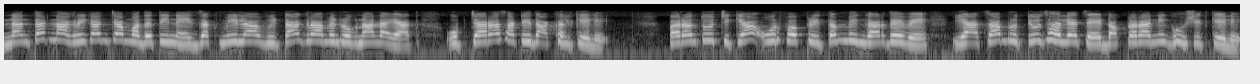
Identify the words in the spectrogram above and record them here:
नंतर नागरिकांच्या मदतीने जखमीला विटा ग्रामीण रुग्णालयात उपचारासाठी दाखल केले. परंतु चिक्या उर्फ प्रीतम भिंगार देवे याचा मृत्यू झाल्याचे डॉक्टरांनी घोषित केले.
